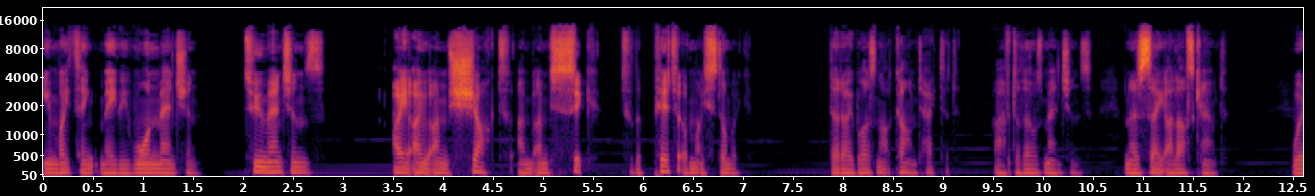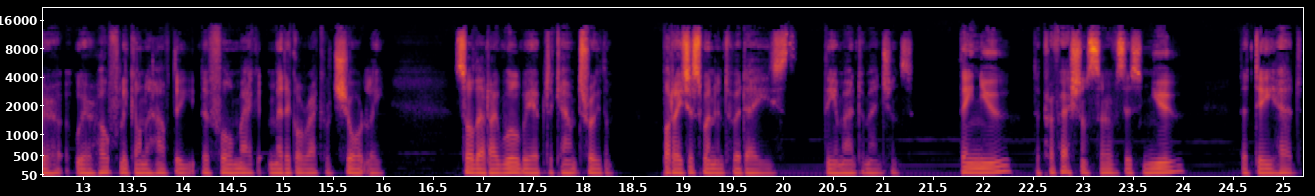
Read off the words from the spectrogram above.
You might think maybe one mention, two mentions. I, I, I'm shocked. I'm, I'm sick to the pit of my stomach that I was not contacted after those mentions. And as I say, I lost count. We're, we're hopefully going to have the, the full me- medical record shortly so that I will be able to count through them. But I just went into a daze, the amount of mentions. They knew, the professional services knew that Dee had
